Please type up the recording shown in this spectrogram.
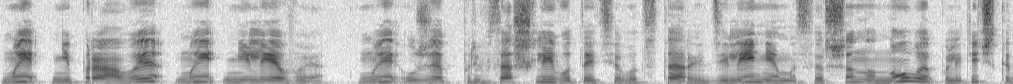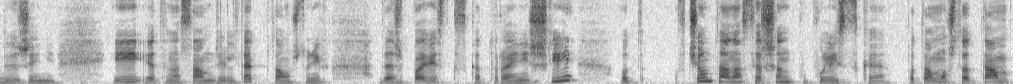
мы не правые, мы не левые, мы уже превзошли вот эти вот старые деления, мы совершенно новое политическое движение. И это на самом деле так, потому что у них даже повестка, с которой они шли, вот в чем-то она совершенно популистская, потому что там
